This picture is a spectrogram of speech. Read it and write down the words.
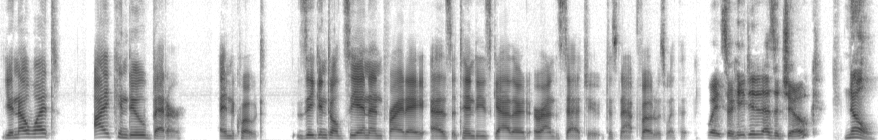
you know what? I can do better. End quote. Zegan told CNN Friday as attendees gathered around the statue to snap photos with it. Wait, so he did it as a joke? No,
